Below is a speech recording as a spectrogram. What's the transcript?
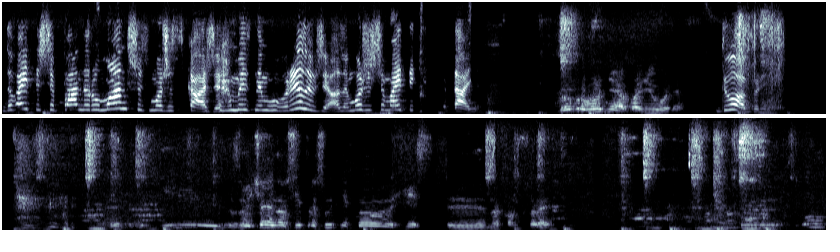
Давайте ще пан Роман щось може скаже. Ми з ним говорили вже, але може ще маєте якісь питання. Доброго дня, пані Оля. Добре. І, звичайно, всі присутні, хто є е, на конференції. Ну,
